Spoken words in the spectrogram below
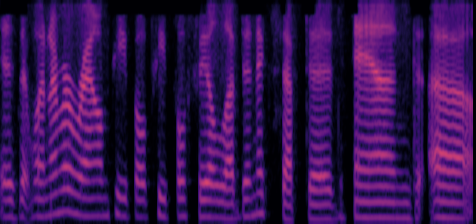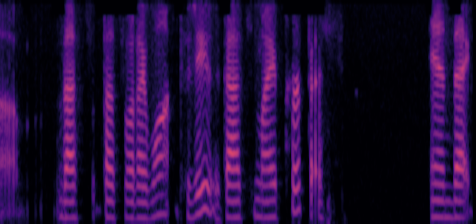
is that when I'm around people, people feel loved and accepted, and um, that's that's what I want to do. That's my purpose, and that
